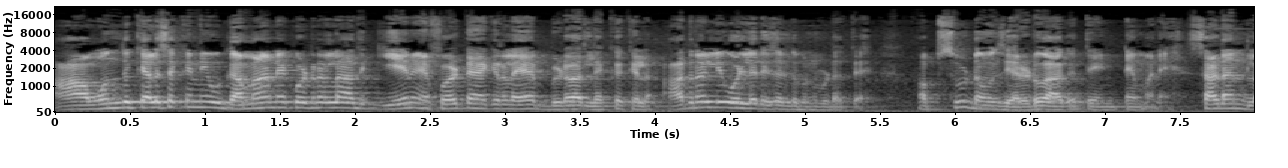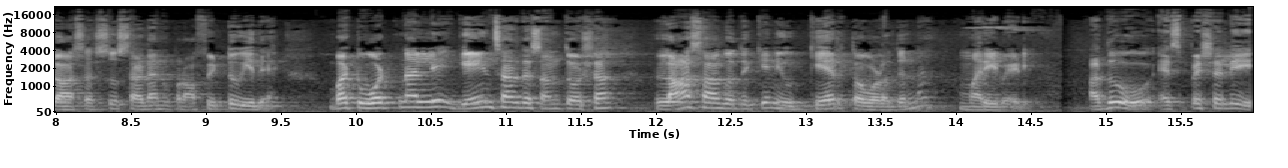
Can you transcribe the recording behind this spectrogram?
ಆ ಒಂದು ಕೆಲಸಕ್ಕೆ ನೀವು ಗಮನನೇ ಕೊಟ್ಟಿರಲ್ಲ ಅದಕ್ಕೆ ಏನು ಎಫರ್ಟೇ ಆಗಿರಲ್ಲ ಏ, ಬಿಡೋ ಅದು ಲೆಕ್ಕಕ್ಕಿಲ್ಲ. ಅದರಲ್ಲಿ ಒಳ್ಳೆ ರಿಸಲ್ಟ್ ಬಂದ್ಬಿಡುತ್ತೆ. ಅಪ್ಸು ಡೌನ್ಸ್ ಎರಡೂ ಆಗುತ್ತೆ ಎಂಟನೇ ಮನೆ. ಸಡನ್ ಲಾಸಸ್ಸು ಸಡನ್ ಪ್ರಾಫಿಟ್ಟು ಇದೆ. ಬಟ್ ಒಟ್ನಲ್ಲಿ ಗೇನ್ಸ್ ಆದರೆ ಸಂತೋಷ ಲಾಸ್ ಆಗೋದಕ್ಕೆ ನೀವು ಕೇರ್ ತಗೊಳ್ಳೋದನ್ನ ಮರಿಬೇಡಿ. ಅದು ಎಸ್ಪೆಷಲಿ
